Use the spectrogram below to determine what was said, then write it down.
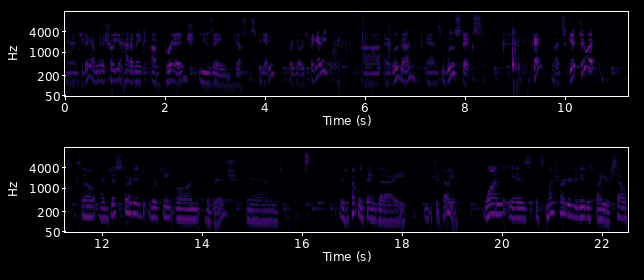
and today I'm going to show you how to make a bridge using just spaghetti, regular spaghetti, uh, and a glue gun and some glue sticks. Okay, let's get to it. So I've just started working on the bridge and there's a couple of things that I should tell you. One is it's much harder to do this by yourself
